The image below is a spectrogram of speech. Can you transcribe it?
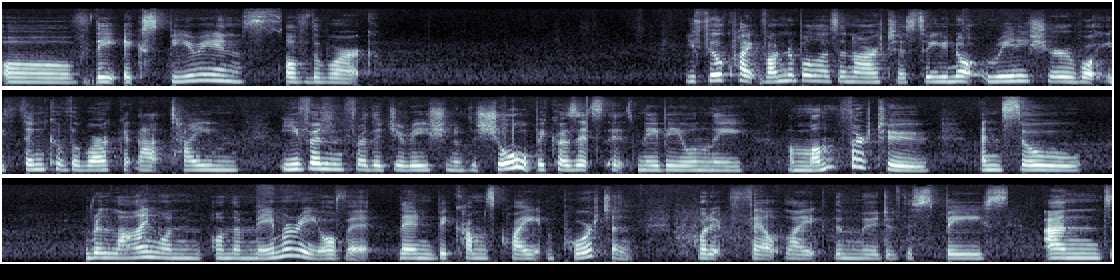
of the experience of the work you feel quite vulnerable as an artist, so you're not really sure what you think of the work at that time, even for the duration of the show, because it's it's maybe only a month or two, and so relying on on the memory of it then becomes quite important. What it felt like, the mood of the space, and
